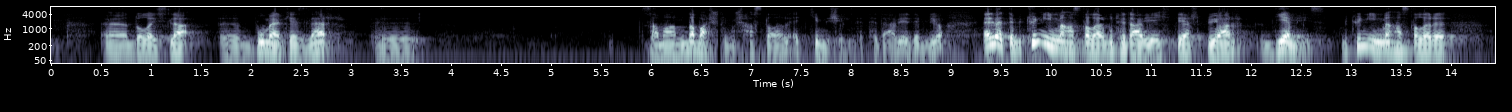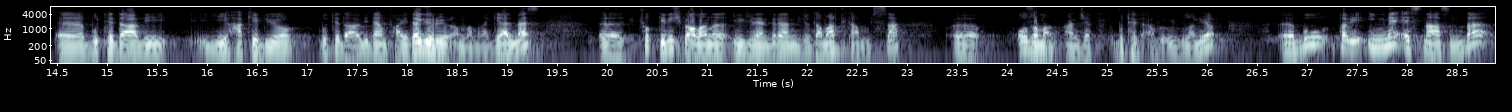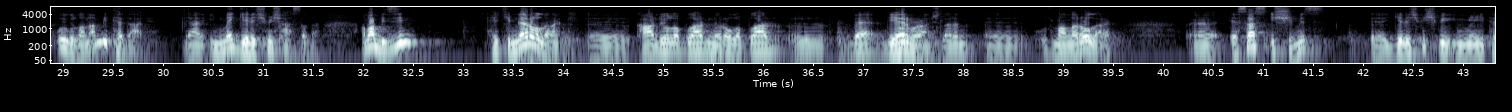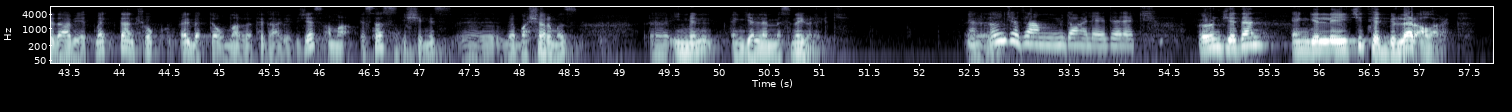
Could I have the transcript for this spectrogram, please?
E, dolayısıyla e, bu merkezler e, zamanında başvurmuş hastaları etkin bir şekilde tedavi edebiliyor. Elbette bütün inme hastaları bu tedaviye ihtiyaç duyar diyemeyiz. Bütün inme hastaları e, bu tedaviyi hak ediyor, bu tedaviden fayda görüyor anlamına gelmez. E, çok geniş bir alanı ilgilendiren bir damar tıkanmışsa e, o zaman ancak bu tedavi uygulanıyor. E, bu tabii inme esnasında uygulanan bir tedavi. Yani inme gelişmiş hastada. Ama bizim hekimler olarak e, kardiyologlar, nörologlar e, ve diğer branşların e, uzmanları olarak e, esas işimiz e, gelişmiş bir ilmeği tedavi etmekten çok elbette onları da tedavi edeceğiz ama esas işimiz e, ve başarımız e, inmenin engellenmesine yönelik. Yani önceden müdahale ederek Önceden engelleyici tedbirler alarak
